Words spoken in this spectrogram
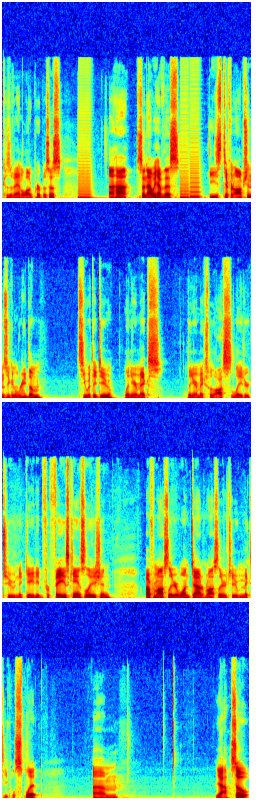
because of analog purposes. Uh-huh. So now we have this, these different options, you can read them, see what they do. Linear mix, linear mix with oscillator 2 negated for phase cancellation, up from oscillator 1, down from oscillator 2, mix equals split. Um, yeah, so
